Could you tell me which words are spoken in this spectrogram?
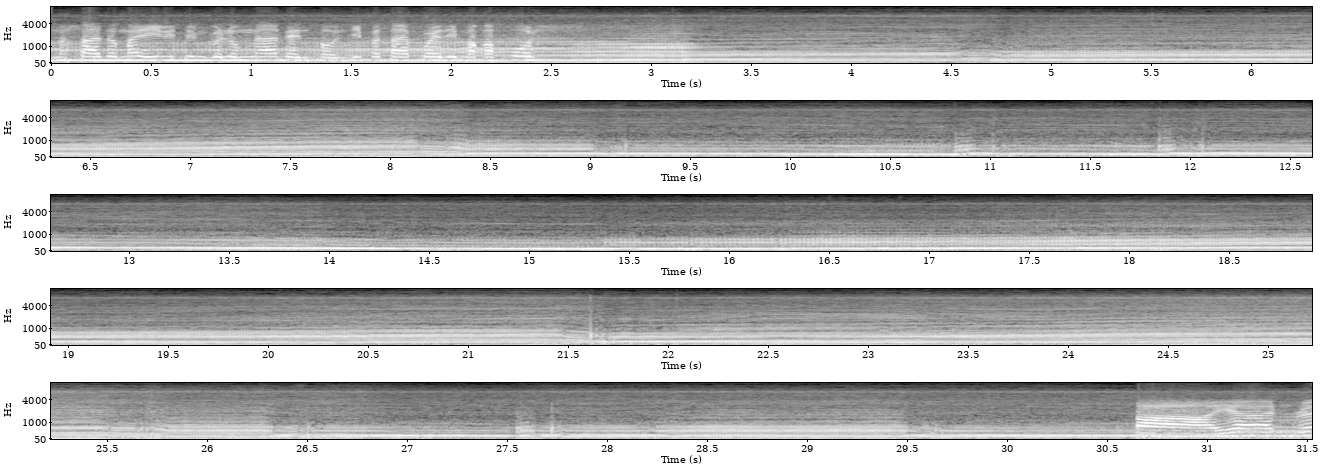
masyado mainit yung gulong natin, so hindi pa tayo pwede makapush.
